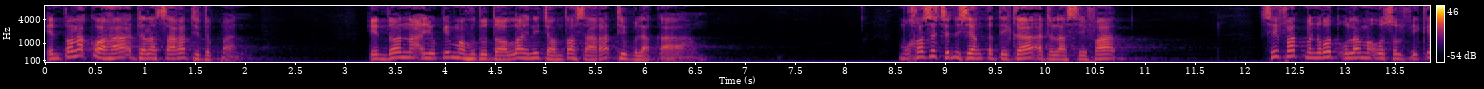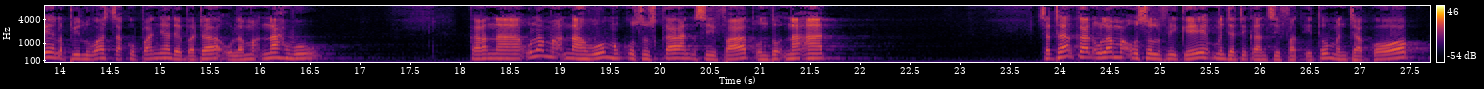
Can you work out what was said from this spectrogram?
Intolakoha adalah syarat di depan. Indona ayuki mahududallah ini contoh syarat di belakang. Mukhasis jenis yang ketiga adalah sifat Sifat menurut ulama usul fikih lebih luas cakupannya daripada ulama nahwu. Karena ulama nahwu mengkhususkan sifat untuk naat. Sedangkan ulama usul fikih menjadikan sifat itu mencakup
